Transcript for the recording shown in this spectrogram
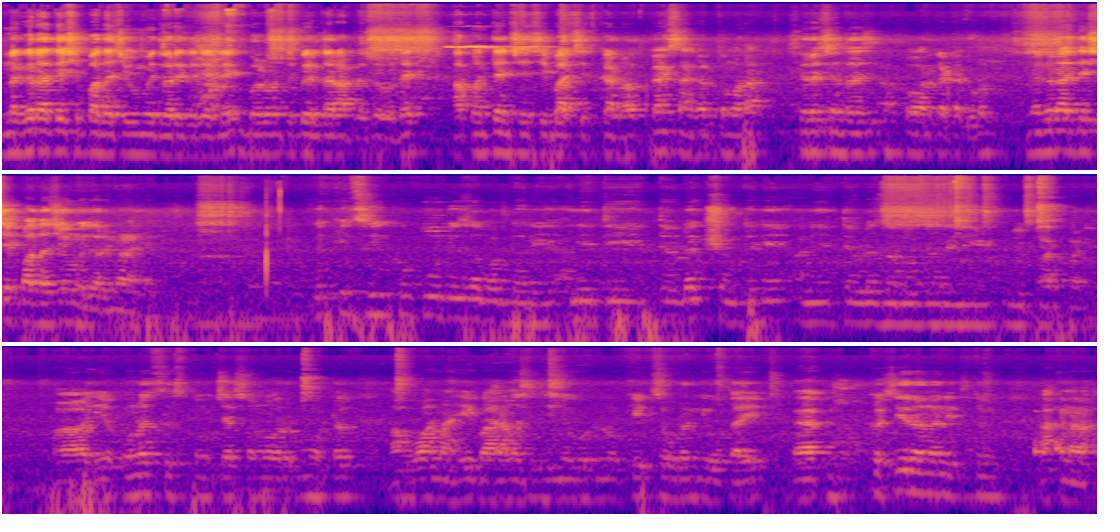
नगराध्यक्ष पदाची उमेदवारी दिलेली आहे. बळवंत बेलदार आपल्यासोबत आहेत. आपण त्यांच्याशी बातचीत करणार आहोत. काय सांगाल तुम्हाला? शरदचंद्रजी पवार गटाकडून नगराध्यक्ष पदाची उमेदवारी मिळाली. नक्कीच ही खूप मोठी जबाबदारी आहे आणि ती तेवढ्या क्षमतेने आणि तेवढ्या जबाबदारीने मी पार पाडली. एकूणच तुमच्यासमोर मोठं आव्हान आहे. बारामतीची निवडणुकीत चौरंगी होत आहे. अ, कशी रणनीती तुम्ही आखणार आहात?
